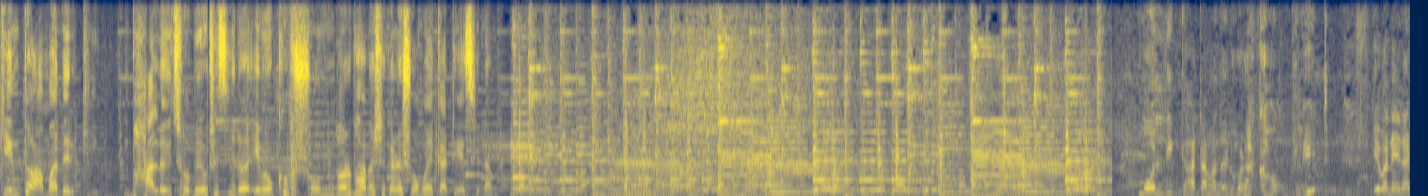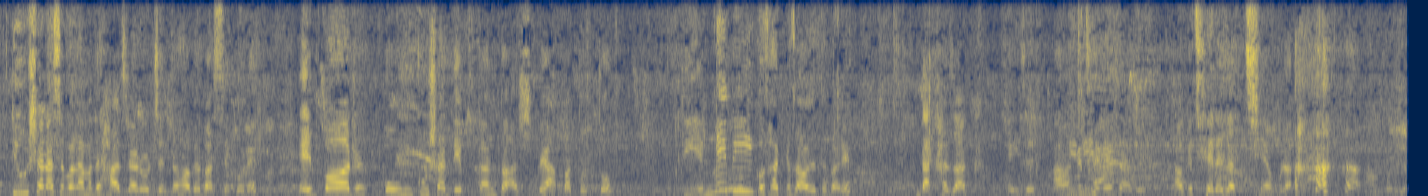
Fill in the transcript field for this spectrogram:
কিন্তু আমাদের কি? ভালোই ছবি উঠেছিল এবং খুব সুন্দরভাবে সেখানে সময় কাটিয়েছিলাম। মল্লিক ঘাট আমাদের ঘোরা কমপ্লিট এবার এনার টিউশন আছে বলে আমাদের হাজরা রোড যেতে হবে বাসে করে। এরপর অঙ্কুশ আর দেবকান্ত আসবে আপাতত। দিয়ে মেবি কোথাও একটা যাওয়া যেতে পারে। দেখা যাক। এই যে আমাকে ছেড়ে যাবে। আমাকে ছেড়ে যাচ্ছি আমরা।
